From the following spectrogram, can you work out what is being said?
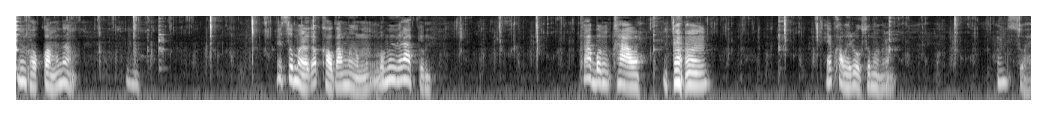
อืมเขากล่องเรื่อง อืมนี่สมมติแล้วก็เขาบางมือมันไม่เวลากินข้าเบิงข่าวเฮ็บเข้าให้ลูกเสมอพี่น้องมันสวย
